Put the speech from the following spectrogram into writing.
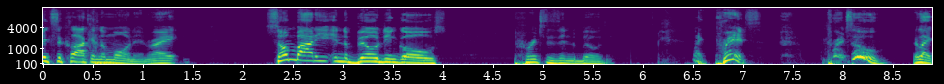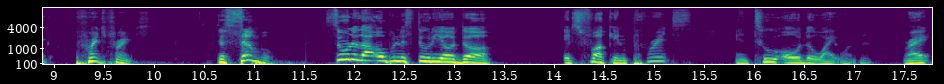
six o'clock in the morning, right? Somebody in the building goes, Prince is in the building. Like Prince, Prince who? They're like Prince, Prince, the symbol. Soon as I open the studio door, it's fucking Prince and two older white women, right?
